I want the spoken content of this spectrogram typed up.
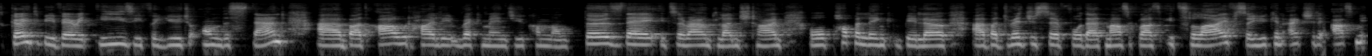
It's going to be very easy for you to understand, uh, but I would highly recommend you come on Thursday. It's around lunchtime. I will pop a link below, uh, but register for that masterclass. It's live, so you can actually ask me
